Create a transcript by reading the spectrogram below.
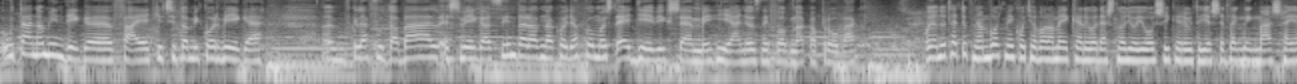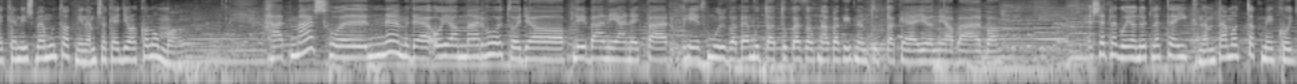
utána mindig fáj egy kicsit, amikor vége lefut a bál, és vége a színdarabnak, hogy akkor most egy évig semmi, hiányozni fognak a próbák. Olyan ötletük nem volt még, hogyha valamelyik előadás nagyon jól sikerült, hogy esetleg még más helyeken is bemutatni, nem csak egy alkalommal? Hát máshol nem, de olyan már volt, hogy a plébánián egy pár hét múlva bemutattuk azoknak, akik nem tudtak eljönni a bálba. Esetleg olyan ötleteik nem támadtak még, hogy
